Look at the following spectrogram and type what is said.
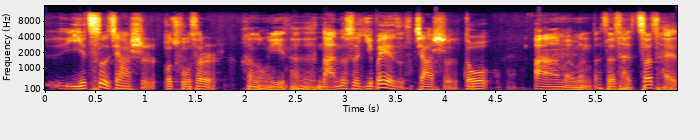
一次驾驶不出事儿很容易，他难的是一辈子驾驶都安安稳稳的，这才这才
